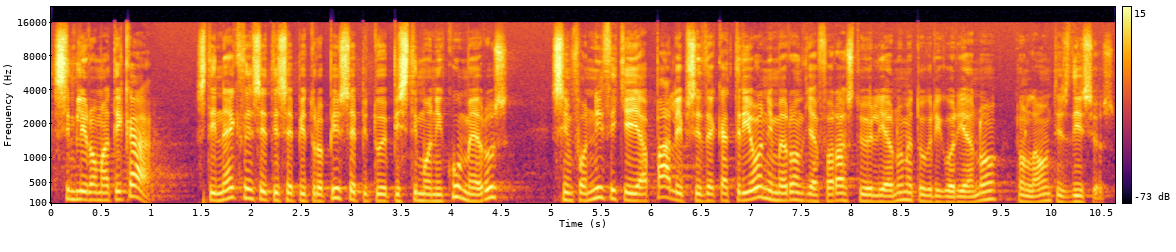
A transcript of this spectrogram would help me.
Συμπληρωματικά, στην έκθεση της Επιτροπής επί του επιστημονικού μέρους συμφωνήθηκε η απάλληψη 13 ημερών διαφοράς του Ηλιανού με τον Γρηγοριανό των λαών της Δύσεως.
